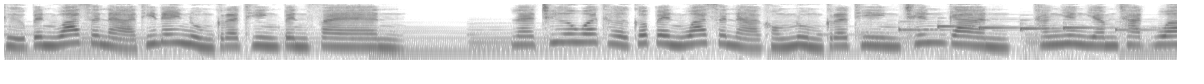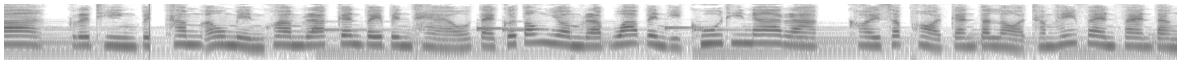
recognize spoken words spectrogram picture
ถือเป็นวาสนาที่ได้หนุ่มกระทิงเป็นแฟน และเชื่อว่าเธอก็เป็นวาสนาของหนุ่มกระทิง เช่นกัน ทั้งยังย้ำชัดว่า กระทิงเป็นทำเอาเหม็นความรักกันไปเป็นแถว แต่ก็ต้องยอมรับว่าเป็นอีกคู่ที่น่ารัก คอยซัพพอร์ตกันตลอดทำให้แฟนๆต่าง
